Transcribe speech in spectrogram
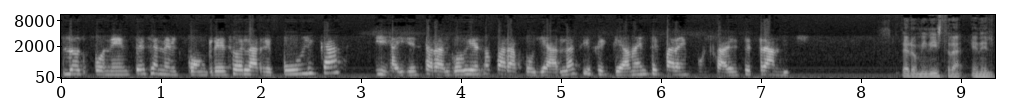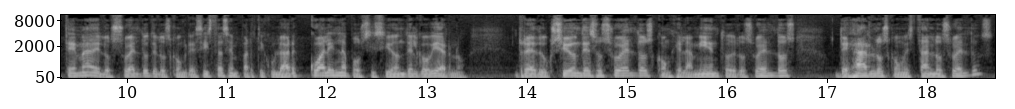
los ponentes en el Congreso de la República y ahí estará el gobierno para apoyarlas y efectivamente para impulsar ese trámite. Pero ministra, en el tema de los sueldos de los congresistas en particular, ¿cuál es la posición del gobierno? Reducción de esos sueldos, congelamiento de los sueldos, dejarlos como están los sueldos?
